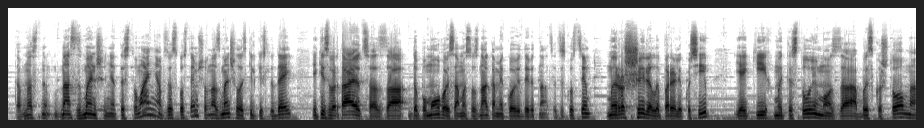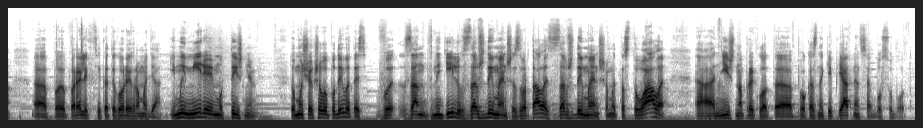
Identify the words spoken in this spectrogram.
Та в нас не- в нас зменшення тестування в зв'язку з тим, що в нас зменшилась кількість людей, які звертаються за допомогою саме з ознаками COVID-19. В зв'язку з цим ми розширили перелік осіб, яких ми тестуємо за безкоштовно е, п- перелік цієї категорії громадян. І ми міряємо тижнями. Тому що якщо ви подивитесь, в, за, в неділю завжди менше звертались, завжди менше ми тестували, е, ніж, наприклад, е, показники п'ятниці або суботи.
